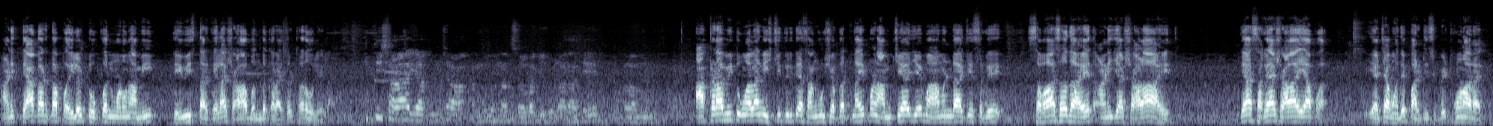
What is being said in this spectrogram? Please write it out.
आणि त्याकरता पहिलं टोकन म्हणून आम्ही तेवीस तारखेला शाळा बंद करायचं ठरवलेलं आहे. किती शाळा या तुमच्या आंदोलनात सहभागी होणार आहे? आकडा मी तुम्हाला निश्चितरित्या सांगू शकत नाही पण आमच्या जे महामंडळाचे सगळे सभासद आहेत आणि ज्या शाळा आहेत त्या सगळ्या शाळा या पा याच्यामध्ये पार्टिसिपेट होणार आहेत.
